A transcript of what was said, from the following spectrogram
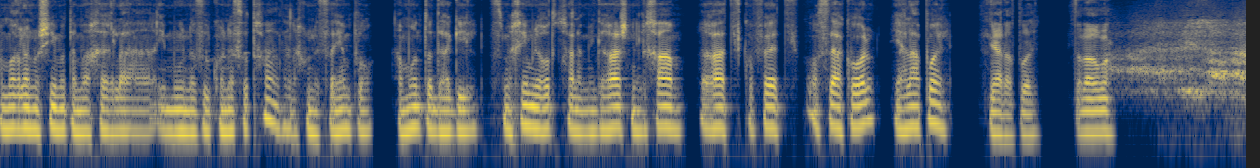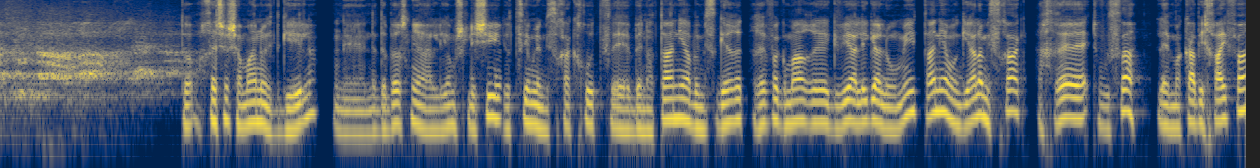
אמר לנו שאם אתה מאחר לאימון אז הוא כונס אותך אז אנחנו נסיים פה המון תודה גיל שמחים לראות אותך למגרש נלחם רץ קופץ עושה הכל יאללה הפועל. יאללה הפועל. תודה רבה. טוב, אחרי ששמענו את גיל, נדבר שנייה על יום שלישי, יוצאים למשחק חוץ אה, בנתניה במסגרת רבע גמר אה, גביע הליגה הלאומית. נתניה מגיעה למשחק אחרי תבוסה למכבי חיפה,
